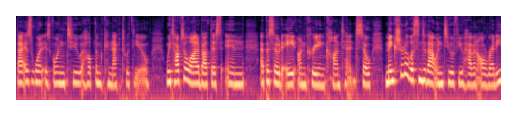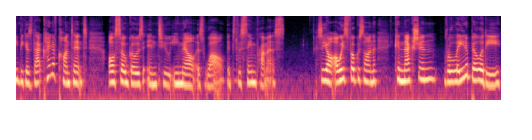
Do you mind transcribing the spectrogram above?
that is what is going to help them connect with you. We talked a lot about this in episode 8 on creating content. So make sure to listen to that one too if you haven't already, because that kind of content also goes into email as well. It's the same premise. So, y'all always focus on connection, relatability,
